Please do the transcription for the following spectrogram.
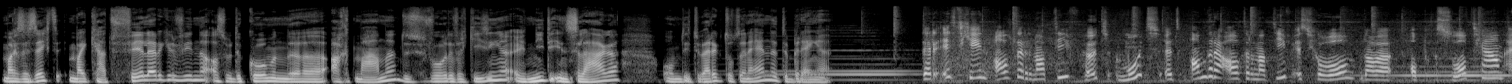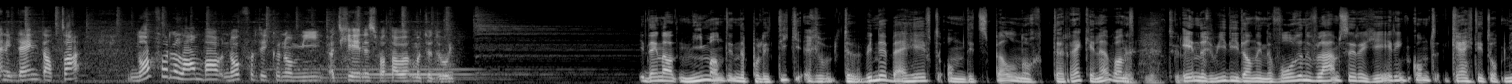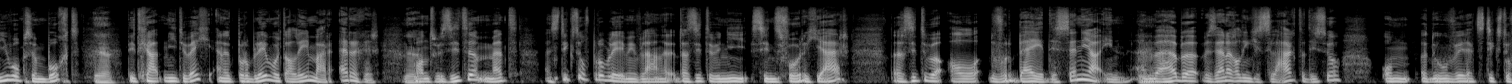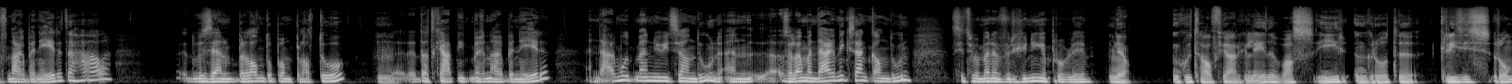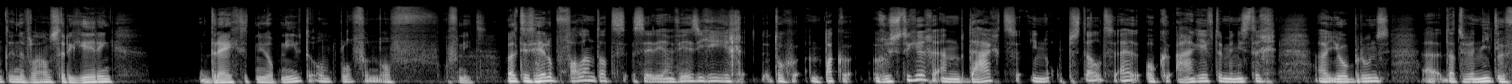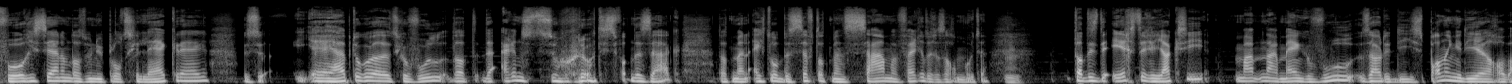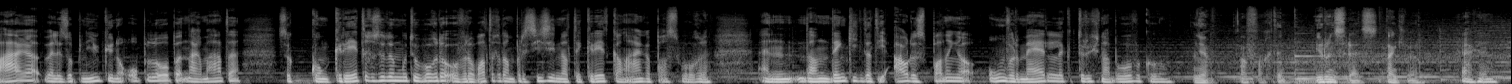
Maar ze zegt, maar ik ga het veel erger vinden als we de komende acht maanden, dus voor de verkiezingen, er niet in slagen om dit werk tot een einde te brengen. Er is geen alternatief. Het moet. Het andere alternatief is gewoon dat we op slot gaan. En ik denk dat dat nog voor de landbouw, nog voor de economie hetgeen is wat we moeten doen. Ik denk dat niemand in de politiek er te winnen bij heeft om dit spel nog te rekken. Hè? Want nee, eender wie die dan in de volgende Vlaamse regering komt, krijgt dit opnieuw op zijn bord. Ja. Dit gaat niet weg en het probleem wordt alleen maar erger. Want we zitten met een stikstofprobleem in Vlaanderen. Daar zitten we niet sinds vorig jaar. Daar zitten we al de voorbije decennia in. En we, hebben, we zijn er al in geslaagd, dat is zo, om de hoeveelheid stikstof naar beneden te halen. We zijn beland op een plateau. Dat gaat niet meer naar beneden. En daar moet men nu iets aan doen. En eh, zolang men daar niks aan kan doen, zitten we met een vergunningenprobleem. Ja, een goed half jaar geleden was hier een grote crisis rond in de Vlaamse regering. Dreigt het nu opnieuw te ontploffen of, of niet? Wel, het is heel opvallend dat CD&V zich hier toch een pak rustiger en bedaard in opstelt. Ook aangeeft de minister uh, Jo Broens uh, dat we niet euforisch zijn omdat we nu plots gelijk krijgen. Dus je hebt toch wel het gevoel dat de ernst zo groot is van de zaak, dat men echt wel beseft dat men samen verder zal moeten. Hmm. Dat is de eerste reactie. Maar naar mijn gevoel zouden die spanningen die er al waren wel eens opnieuw kunnen oplopen naarmate ze concreter zullen moeten worden over wat er dan precies in dat decreet kan aangepast worden. En dan denk ik dat die oude spanningen onvermijdelijk terug naar boven komen. Ja, afwachten. Jeroen Struijs, dankjewel. Graag gedaan.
